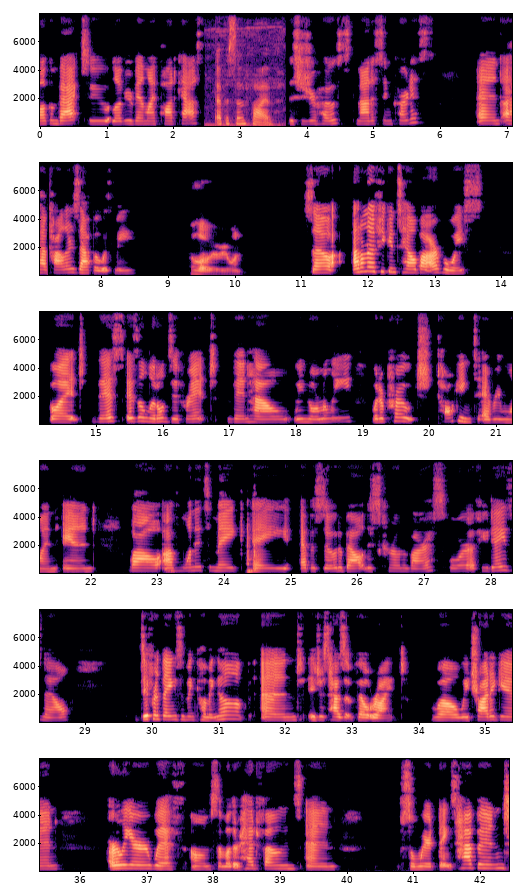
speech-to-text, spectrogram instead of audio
Welcome back to Love Your Van Life podcast, episode 5. This is your host, Madison Curtis, and I have Tyler Zappa with me. Hello, everyone. So, I don't know if you can tell by our voice, but this is a little different than how we normally would approach talking to everyone and while I've wanted to make a episode about this coronavirus for a few days now, different things have been coming up and it just hasn't felt right. Well, we tried again earlier with um, some other headphones and some weird things happened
